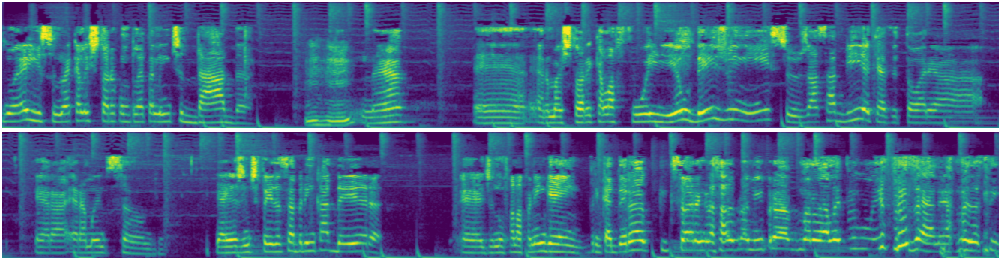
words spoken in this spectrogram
não é isso. Não é aquela história completamente dada. Uhum. Né? É, era uma história que ela foi. Eu, desde o início, já sabia que a Vitória era, era mãe de Sandro. E aí a gente fez essa brincadeira é, de não falar para ninguém. Brincadeira que só era engraçada para mim, para Manuela e e pro Zé, né? Mas assim,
